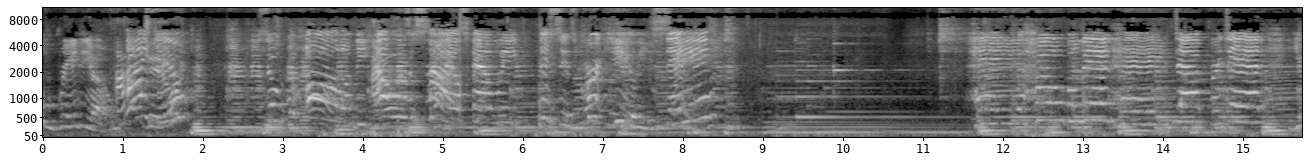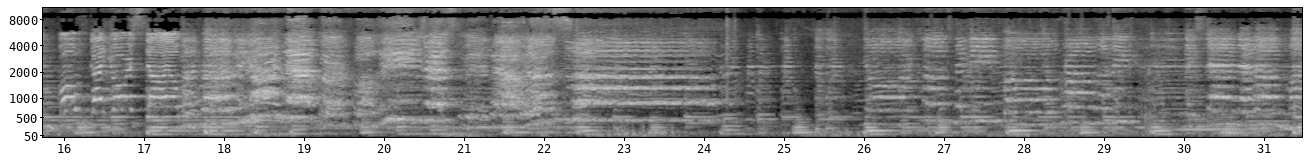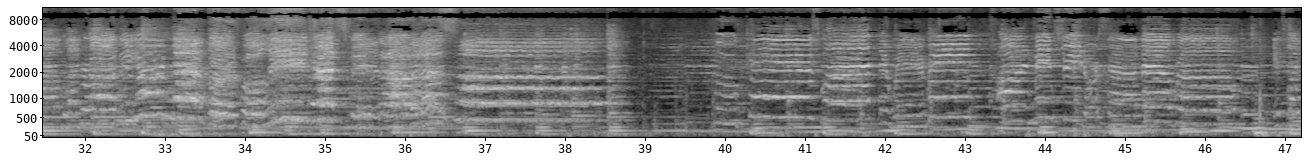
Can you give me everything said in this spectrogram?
old radio. I, I do. do. So for all of the Hours of Smiles family, this is Bert Healy saying... It's like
